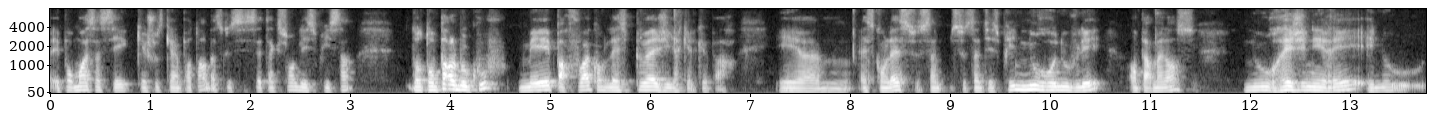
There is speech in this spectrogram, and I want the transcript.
Et pour moi, ça, c'est quelque chose qui est important parce que c'est cette action de l'Esprit Saint dont on parle beaucoup, mais parfois qu'on laisse peu agir quelque part. Et est-ce qu'on laisse ce Saint-Esprit nous renouveler en permanence, nous régénérer et nous,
